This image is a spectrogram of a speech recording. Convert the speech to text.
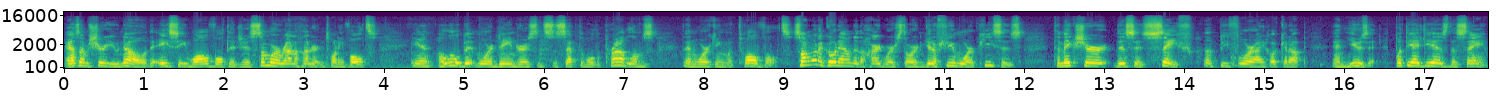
As I'm sure you know, the AC wall voltage is somewhere around 120 volts and a little bit more dangerous and susceptible to problems than working with 12 volts. So I want to go down to the hardware store and get a few more pieces to make sure this is safe before I hook it up and use it. But the idea is the same.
